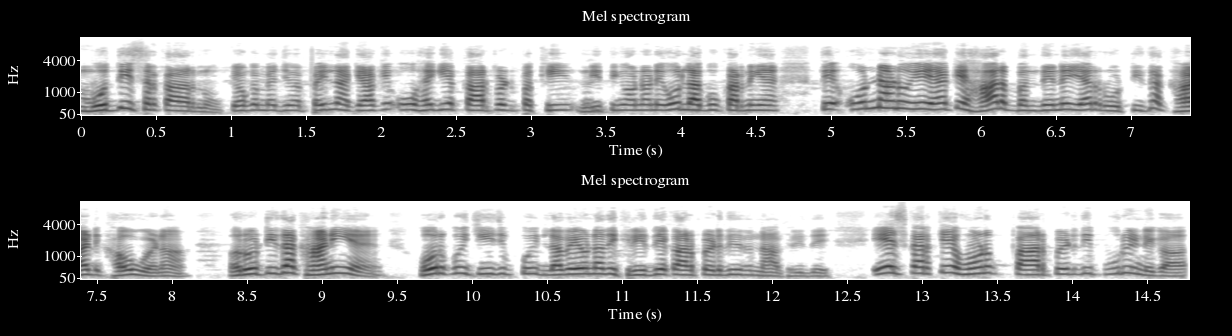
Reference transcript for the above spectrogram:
ਮੋਦੀ ਸਰਕਾਰ ਨੂੰ ਕਿਉਂਕਿ ਮੈਂ ਜਿਵੇਂ ਪਹਿਲਾਂ ਕਿਹਾ ਕਿ ਉਹ ਹੈਗੀ ਹੈ ਕਾਰਪੋਰੇਟ ਪੱਖੀ ਨੀਤੀਆਂ ਉਹਨਾਂ ਨੇ ਉਹ ਲਾਗੂ ਕਰਨੀਆਂ ਤੇ ਉਹਨਾਂ ਨੂੰ ਇਹ ਹੈ ਕਿ ਹਰ ਬੰਦੇ ਨੇ ਯਾਰ ਰੋਟੀ ਤਾਂ ਖਾ ਖਾਊਗਾ ਨਾ ਰੋਟੀ ਤਾਂ ਖਾਣੀ ਹੈ ਹੋਰ ਕੋਈ ਚੀਜ਼ ਕੋਈ ਲਵੇ ਉਹਨਾਂ ਦੀ ਖਰੀਦੇ ਕਾਰਪੋਰੇਟ ਦੀ ਤੇ ਨਾ ਖਰੀਦੇ। ਇਸ ਕਰਕੇ ਹੁਣ ਕਾਰਪੋਰੇਟ ਦੀ ਪੂਰੀ ਨਿਗਾਹ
